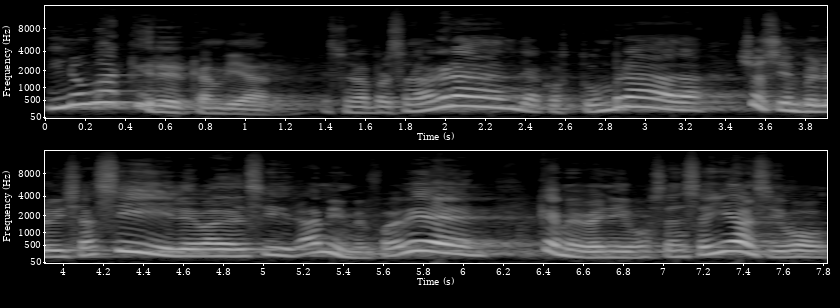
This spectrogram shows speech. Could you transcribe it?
y no va a querer cambiar. Es una persona grande, acostumbrada. Yo siempre lo hice así, le va a decir, a mí me fue bien, ¿qué me venís vos a enseñar si vos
